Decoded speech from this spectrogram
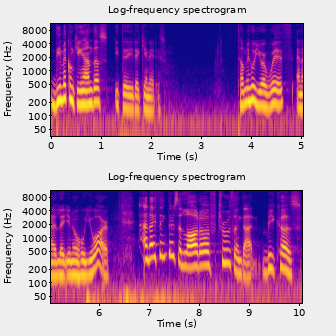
dime con quién andas y te diré quién eres. Tell me who you are with, and I'll let you know who you are. And I think there's a lot of truth in that because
